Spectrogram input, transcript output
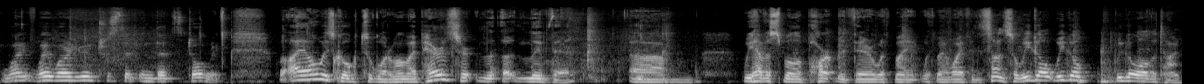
why why were you interested in that story? Well, I always go to Guatemala. My parents are, uh, live there. Um, we have a small apartment there with my with my wife and son. So we go we go we go all the time.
